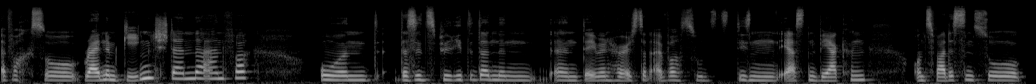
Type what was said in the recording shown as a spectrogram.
einfach so random Gegenstände einfach. Und das inspirierte dann den, den Damon Hirst dann einfach so diesen ersten Werken. Und zwar, das sind so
